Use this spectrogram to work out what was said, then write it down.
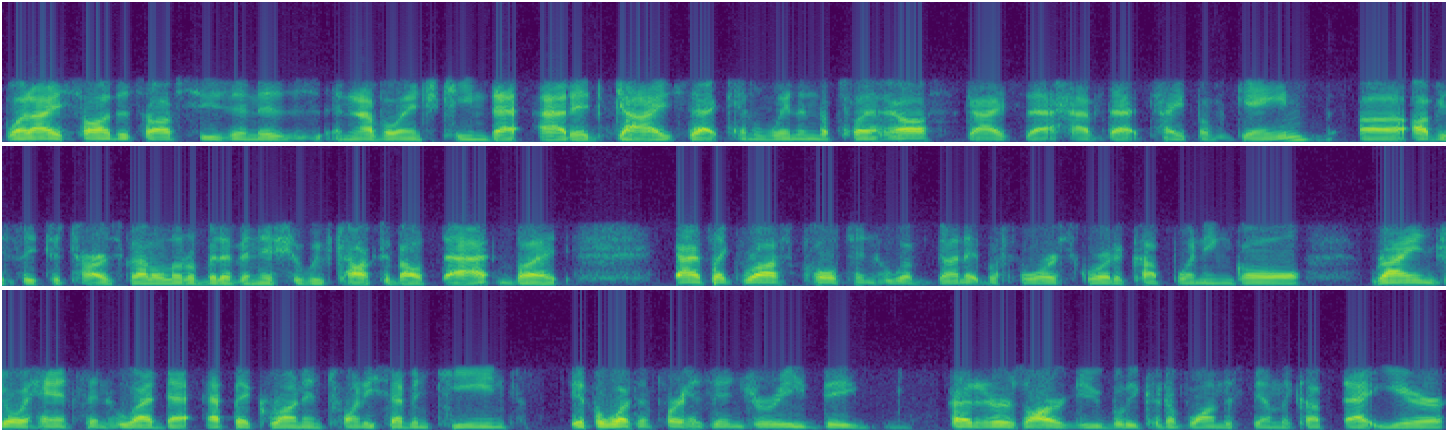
What I saw this offseason is an Avalanche team that added guys that can win in the playoffs, guys that have that type of game. Uh, obviously, Tatar's got a little bit of an issue. We've talked about that, but guys like Ross Colton, who have done it before, scored a cup-winning goal. Ryan Johansen, who had that epic run in 2017. If it wasn't for his injury, the Predators arguably could have won the Stanley Cup that year.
